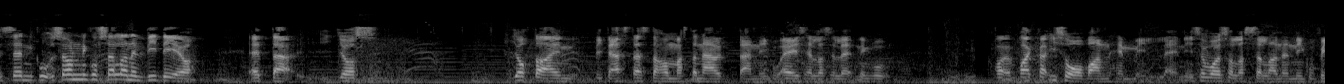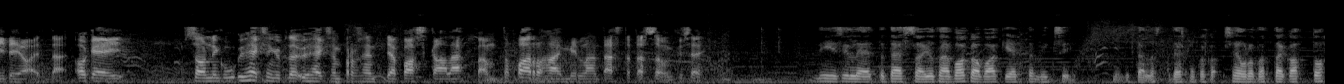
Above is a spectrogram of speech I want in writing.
se, niinku, se on niinku sellainen video, että jos jotain pitäisi tästä hommasta näyttää, niinku ei sellaiselle niinku, va, vaikka isovanhemmille, niin se voisi olla sellainen niinku video, että okei, se on niinku 99 prosenttia paskaa läppää, mutta parhaimmillaan tästä tässä on kyse. Niin silleen, että tässä on jotain vakavaakin, että miksi niin tällaista pitäisi muka seurata tai katsoa.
